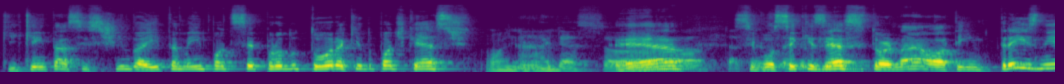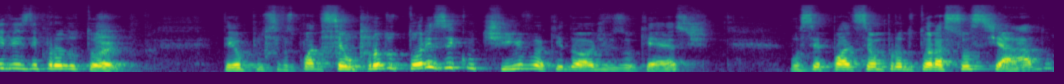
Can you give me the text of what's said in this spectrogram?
que quem está assistindo aí também pode ser produtor aqui do podcast. Olha, Olha só. É, tá se você quiser se tornar, ó, tem três níveis de produtor. Tem o, você pode ser o produtor executivo aqui do Audiovisualcast. Você pode ser um produtor associado,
